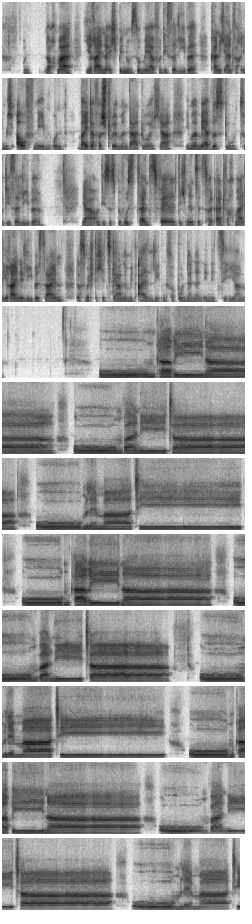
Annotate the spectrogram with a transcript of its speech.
nochmal, je reiner ich bin, umso mehr von dieser Liebe kann ich einfach in mich aufnehmen und weiter verströmen dadurch, ja. Immer mehr wirst du zu dieser Liebe. Ja, und dieses Bewusstseinsfeld, ich nenne es jetzt heute einfach mal die reine Liebe sein, das möchte ich jetzt gerne mit allen lieben Verbundenen initiieren. Om Karina, Om Vanita, Om Lemati, Om Karina, Om Vanita, Om Lemati, Om Karina, Om Vanita, Om Lemati.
